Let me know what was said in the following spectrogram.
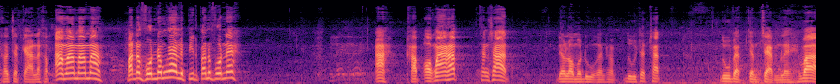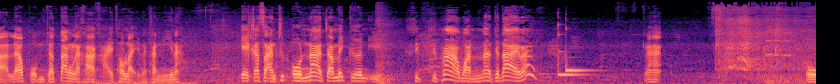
เขาจัดการแล้วครับอ่ามามามาปัดน้ำฝนทำงานเลยปิดปัดน้ำฝนนะอะขับออกมาครับช่างชาติ ดี๋ยวเรามาดูกันครับ ดูชัดๆ ดูแบบแจ่มๆเลยว่าแล้วผมจะตั้งราคาขายเท่าไหร่นะคันนี้นะ เอกสารชุดโอนน่าจะไม่เกินอีก10 15วันน่าจะได้มั้งนะฮะโอ้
